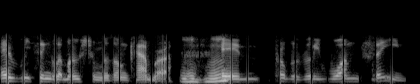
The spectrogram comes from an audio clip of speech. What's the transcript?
every single emotion was on camera mhm. in probably one scene.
